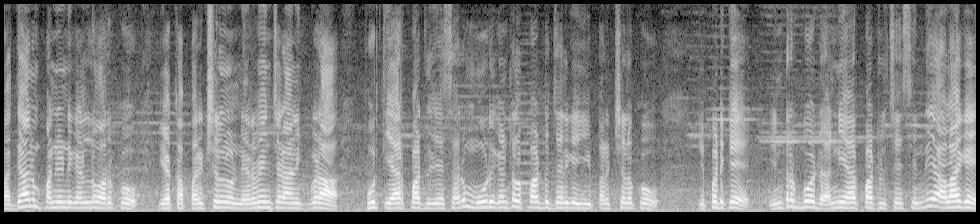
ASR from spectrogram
మధ్యాహ్నం పన్నెండు గంటల వరకు ఈ యొక్క పరీక్షలను నిర్వహించడానికి కూడా పూర్తి ఏర్పాట్లు చేశారు. మూడు గంటల పాటు జరిగే ఈ పరీక్షలకు ఇప్పటికే ఇంటర్ బోర్డు అన్ని ఏర్పాట్లు చేసింది. అలాగే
